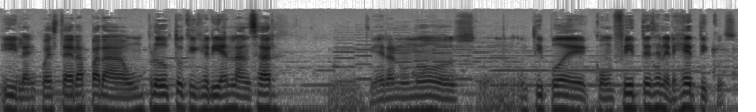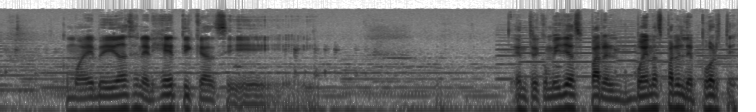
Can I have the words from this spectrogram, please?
y la encuesta era para un producto que querían lanzar. Eran unos un tipo de confites energéticos, como hay bebidas energéticas y entre comillas para el, buenas para el deporte.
